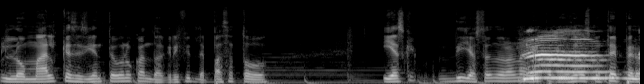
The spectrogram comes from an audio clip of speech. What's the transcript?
lo mal que se siente uno cuando a Griffith le pasa todo. Y es que, ya ustedes no lo han no, pero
